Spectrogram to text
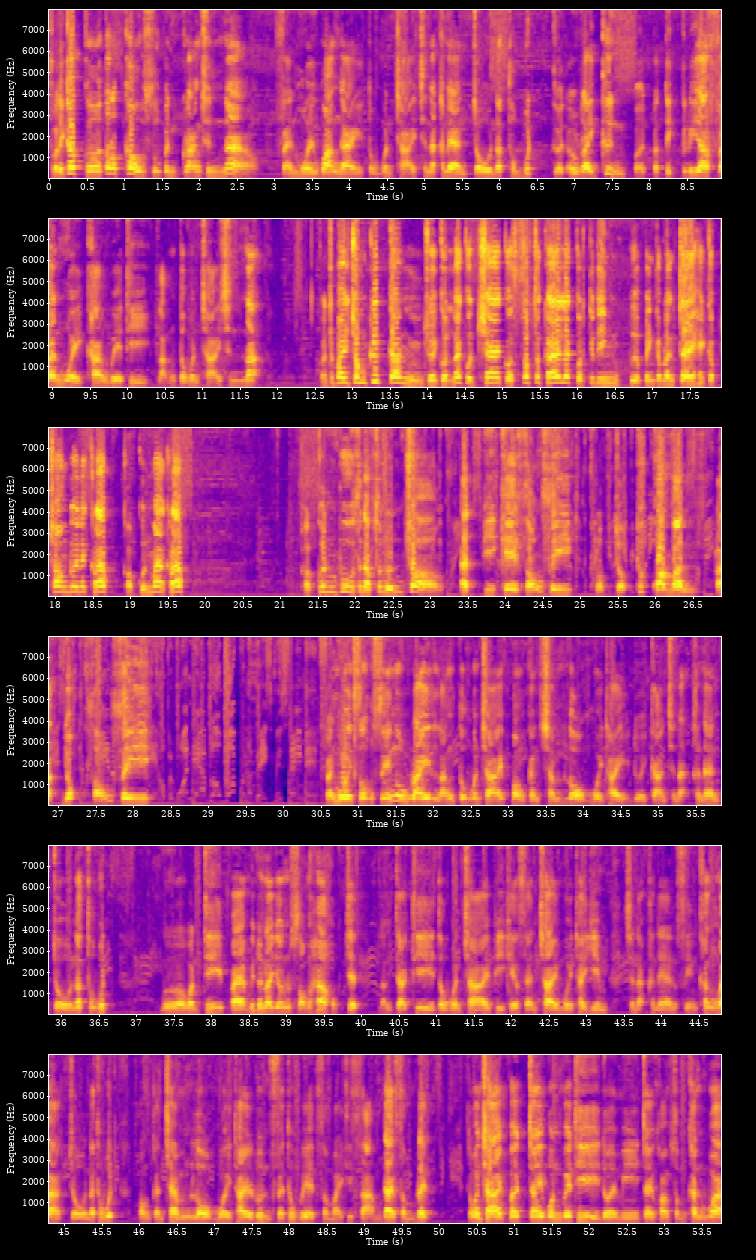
สวัสดีครับ ขอต้อนรับเข้าสู่เป็นกลางชนแนลแฟนมวยว่าไงตรงวันฉายชนะคะแนนโจนัทวุฒิเกิดอะไรขึ้น เปิดปฏิกิริยาแฟนมวยข้างเวที หลังตะวันฉายชนะ ก่อนจะไปชมคลิปกัน ช่วยกดไลค์กดแชร์กด Subscribe และกดกระดิ่งเพื่อเป็นกำลังใจให้กับช่องด้วยนะครับ ขอบคุณมากครับ ขอบคุณผู้สนับสนุนช่อง @pk24 ครบจบทุกความมันพักยก24แฟนมวยส่งเสียงอไรหลังตูวันฉายป้องกันแชมป์โลกมวยไทย โดยการชนะคะแนนโจนัทวุฒิเมื่อวันที่ 8 มิถุนายน 2567 หลังจากที่ตะวันฉายพีเคแสนชัยมวยไทยยิม ชนะคะแนนเสียงข้างมากโจนัทวุฒิป้องกันแชมป์โลกมวยไทยรุ่นเฟเธอร์เวทสมัยที่ 3 ได้สำเร็จตะวันฉายเปิดใจบนเวที โดยมีใจความสำคัญว่า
